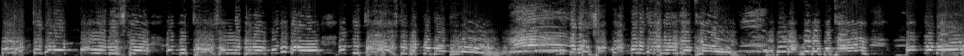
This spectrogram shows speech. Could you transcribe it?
ভারতকে তারা বাংলাদেশকে একটি ছায়া সংগঠনের মতো করে একটি ছায়া রাষ্ট্র করতে চেয়েছিল সম্পদ মনে করে নিয়ে গেছে। এবার আমরা বলতে চাই, বাংলাদেশ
